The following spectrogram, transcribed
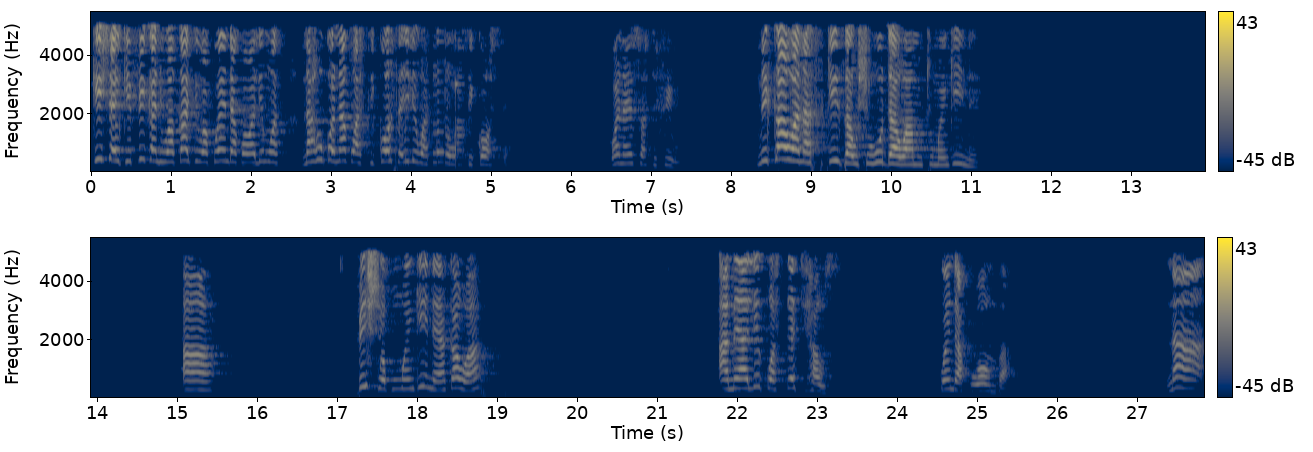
Kisha ikifika ni wakati wa kwenda kwa walimu wa, na huko nako asikose ili watoto wasikose. Bwana yesu asifiwe. Nikawa nasikiza ushuhuda wa mtu mwingine. Uh, bishop mwingine akawa amealikwa state house kwenda kuomba. Na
